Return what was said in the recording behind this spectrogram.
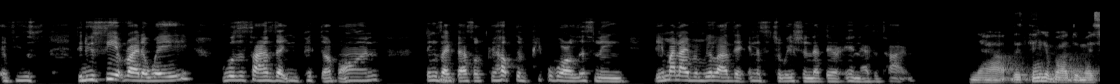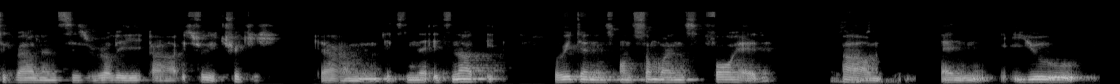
if you did you see it right away? What was the signs that you picked up on? Things like that. So to help the people who are listening they might not even realize they're in a situation that they're in at the time. Now, the thing about domestic violence is really, uh, it's really tricky. Um, it's it's not written on someone's forehead, um, and you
